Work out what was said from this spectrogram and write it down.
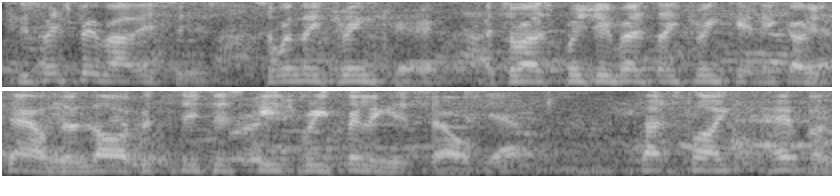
See, the best bit about this is, so when they drink it, and so I presume as they drink it and it goes down, the lager it just keeps refilling itself. Yeah. That's like heaven.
